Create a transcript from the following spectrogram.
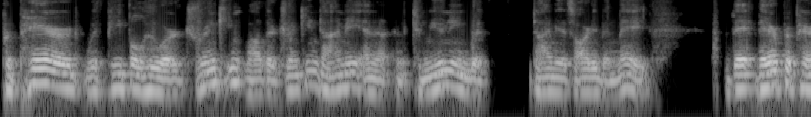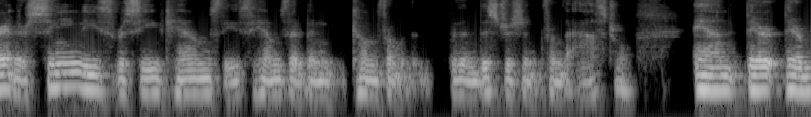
prepared with people who are drinking while they're drinking daime and, uh, and communing with daime that's already been made. They, they're preparing, they're singing these received hymns, these hymns that have been come from within this tradition from the astral and they're they're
